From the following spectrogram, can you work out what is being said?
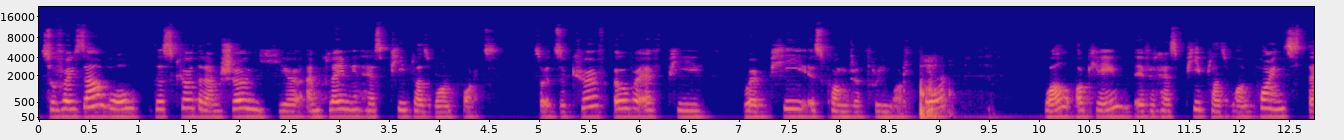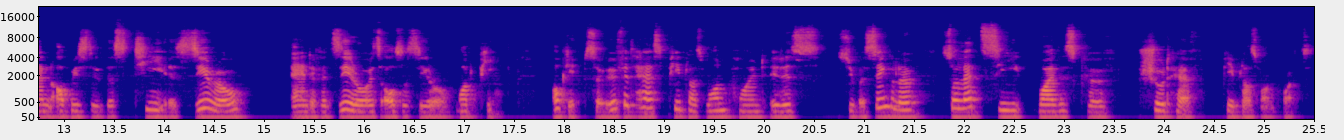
So for example, this curve that I'm showing here, I'm claiming it has p plus 1 points. So it's a curve over fp where p is congruent to 3 mod 4, well, okay, if it has p plus 1 points, then obviously this t is 0, and if it's 0, it's also 0 mod p. Okay, so if it has p plus 1 point, it is super singular, so let's see why this curve should have p plus 1 points.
